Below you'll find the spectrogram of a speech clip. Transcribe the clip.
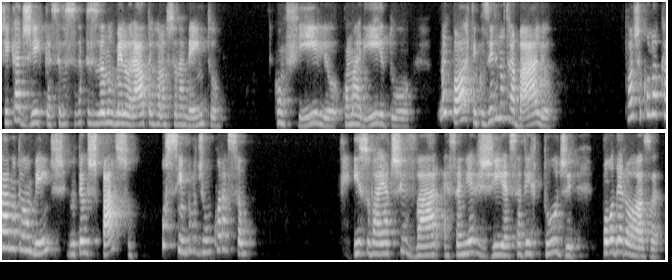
fica a dica, se você está precisando melhorar o teu relacionamento, com filho, com marido, não importa, inclusive no trabalho. Pode colocar no teu ambiente, no teu espaço, o símbolo de um coração. Isso vai ativar essa energia, essa virtude poderosa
